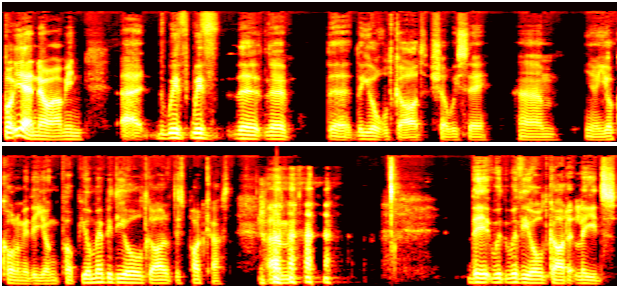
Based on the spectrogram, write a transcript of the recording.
but yeah, no, I mean, uh, with with the the the the old guard, shall we say? Um, you know, you're calling me the young pup. You're maybe the old guard of this podcast. Um, the with with the old guard at Leeds,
